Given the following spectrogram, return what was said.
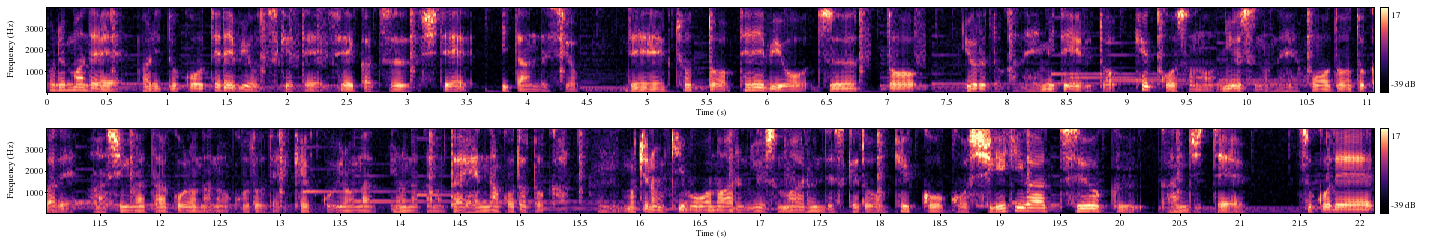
これまで割とこうテレビをつけて生活していたんですよ。でちょっとテレビをずっと夜とかね見ていると結構そのニュースのね報道とかで新型コロナのことで結構いろんな世の中の大変なこととか、うん、もちろん希望のあるニュースもあるんですけど結構こう刺激が強く感じてそこで、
